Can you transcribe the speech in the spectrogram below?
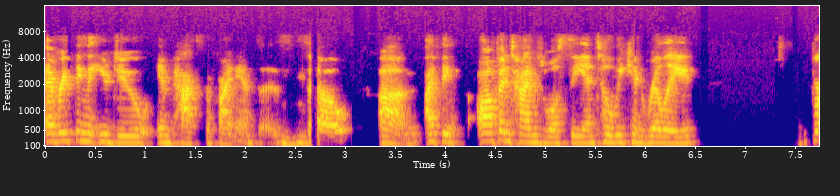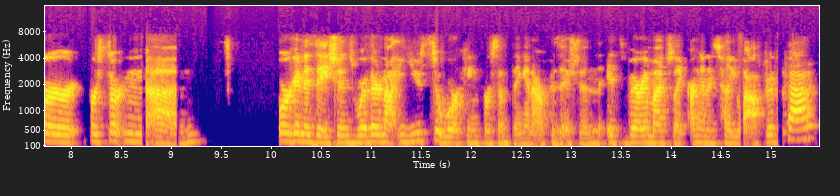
everything that you do impacts the finances. Mm-hmm. so um, i think oftentimes we'll see until we can really for for certain um, organizations where they're not used to working for something in our position, it's very much like, I'm going to tell you after the fact,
